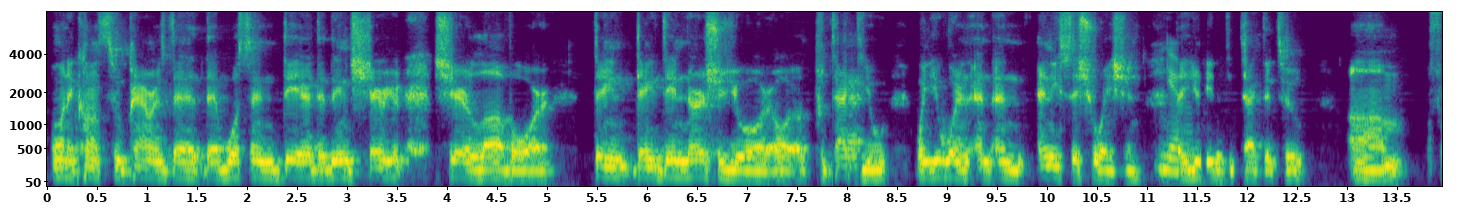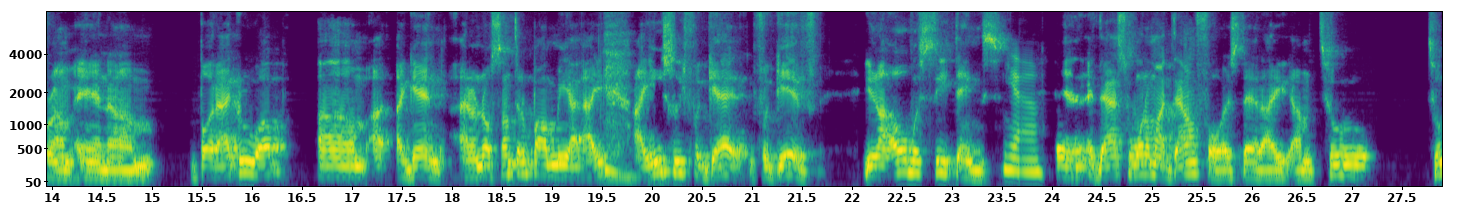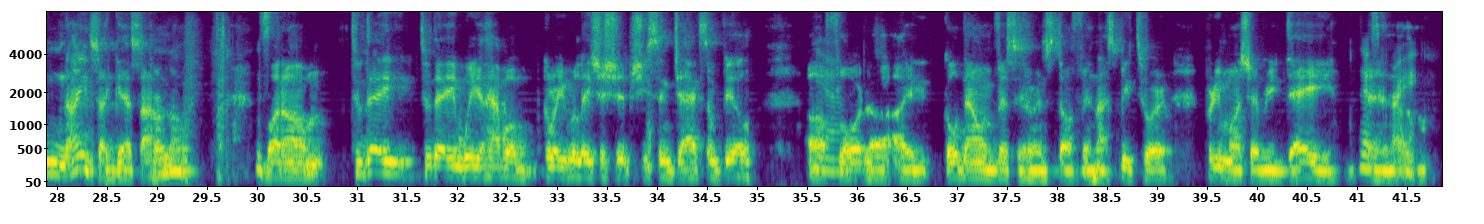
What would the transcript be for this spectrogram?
when it comes to parents that that wasn't there, that didn't share your share love or they they didn't nurture you or, or protect you when you were in, in, in any situation yeah. that you needed protected to um, from. And um, but I grew up um, I, again, I don't know something about me. I, I, I easily forget, forgive. You know, I oversee things. Yeah. And, and that's one of my downfalls that I I'm too too nice. I guess I don't know. But um, today today we have a great relationship. She's in Jacksonville, uh, Yeah. Florida. I go down and visit her and stuff, and I speak to her pretty much every day. That's and, great. um,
